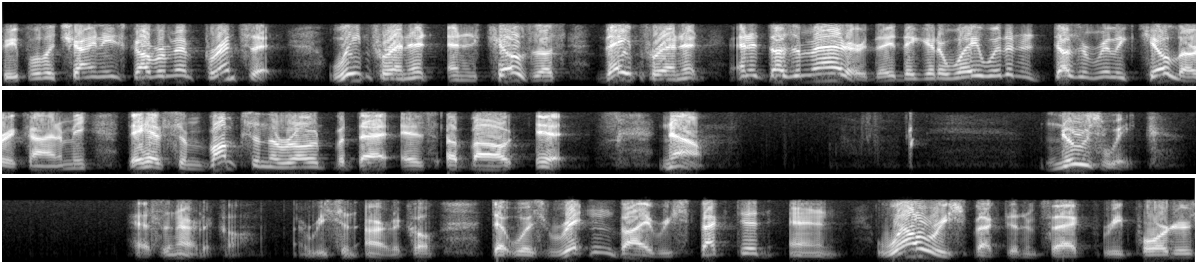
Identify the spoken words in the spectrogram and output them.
people, the Chinese government prints it. We print it and it kills us. They print it and it doesn't matter. They they get away with it and it doesn't really kill their economy. They have some bumps in the road, but that is about it. Now, Newsweek has an article, a recent article that was written by respected and well respected, in fact, reporters.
